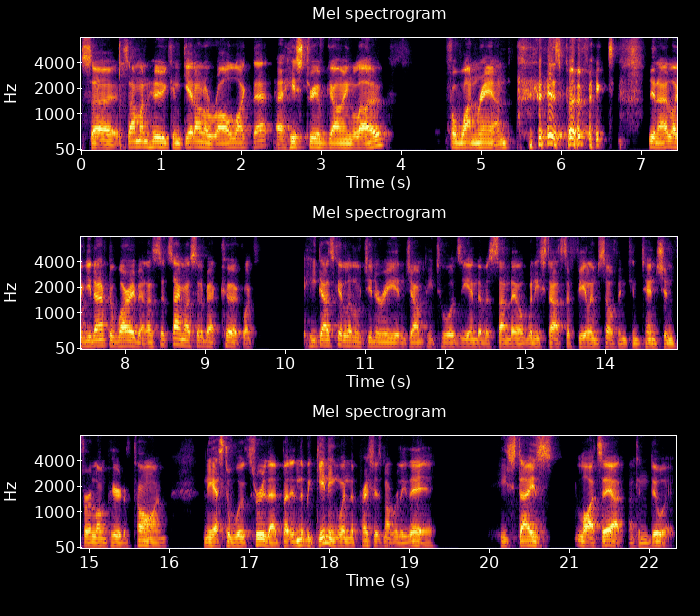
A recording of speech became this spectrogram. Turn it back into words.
So someone who can get on a roll like that, a history of going low for one round is perfect. You know, like you don't have to worry about it. It's the same I said about Kirk. Like he does get a little jittery and jumpy towards the end of a Sunday or when he starts to feel himself in contention for a long period of time. And he has to work through that. But in the beginning, when the pressure's not really there, he stays lights out and can do it.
